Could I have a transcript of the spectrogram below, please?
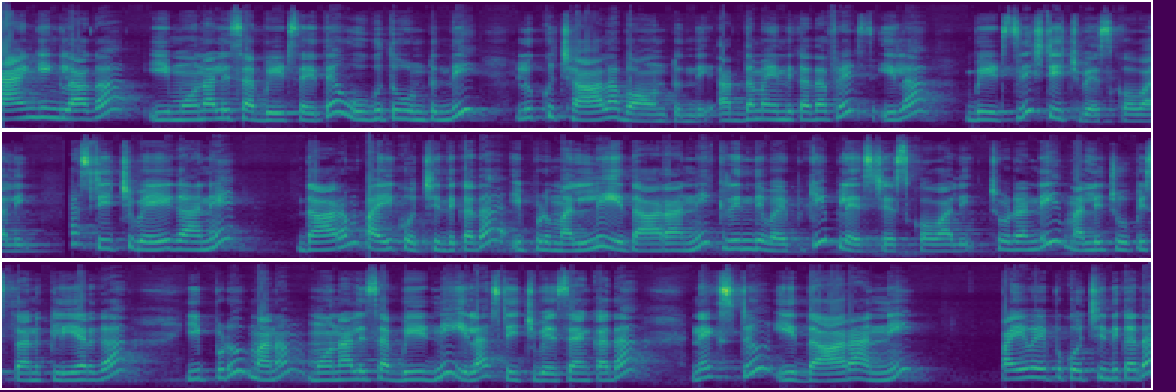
హ్యాంగింగ్ లాగా ఈ మోనాలిసా బీడ్స్ అయితే ఊగుతూ ఉంటుంది. లుక్ చాలా బాగుంటుంది. అర్థమైంది కదా ఫ్రెండ్స్? ఇలా బీడ్స్ని స్టిచ్ వేసుకోవాలి. స్టిచ్ వేయగానే దారం పైకి వచ్చింది కదా ఇప్పుడు మళ్ళీ ఈ దారాన్ని క్రింది వైపుకి ప్లేస్ చేసుకోవాలి. చూడండి మళ్ళీ చూపిస్తాను క్లియర్గా. ఇప్పుడు మనం మోనాలిసా బీడ్ని ఇలా స్టిచ్ వేసాం కదా నెక్స్ట్ ఈ దారాన్ని పై వైపుకి వచ్చింది కదా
